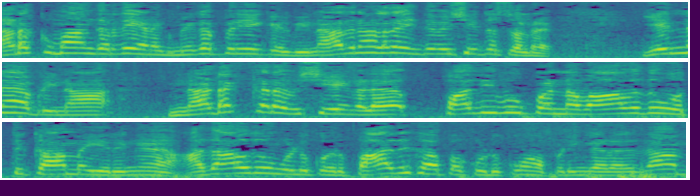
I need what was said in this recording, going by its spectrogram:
நடக்குமாங்கிறதே எனக்கு மிகப்பெரிய கேள்வி. நான் அதனாலதான் இந்த விஷயத்த சொல்றேன். என்ன அப்படின்னா நடக்கிற விஷயங்களை பதிவு பண்ணவாவது ஒத்துக்காம இருங்க. அதாவது உங்களுக்கு ஒரு பாதுகாப்பை கொடுக்கும் அப்படிங்கறது தான்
